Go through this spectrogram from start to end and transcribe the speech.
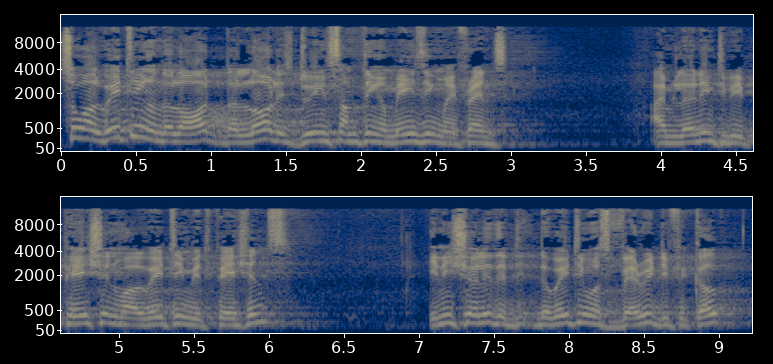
So while waiting on the Lord, the Lord is doing something amazing, my friends. I'm learning to be patient while waiting with patience. Initially, the, the waiting was very difficult.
